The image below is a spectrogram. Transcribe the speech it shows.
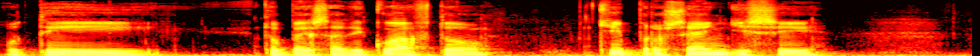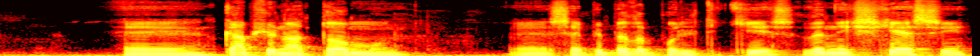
ότι το περιστατικό αυτό και η προσέγγιση ε, κάποιων ατόμων ε, σε επίπεδο πολιτικής δεν έχει σχέση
